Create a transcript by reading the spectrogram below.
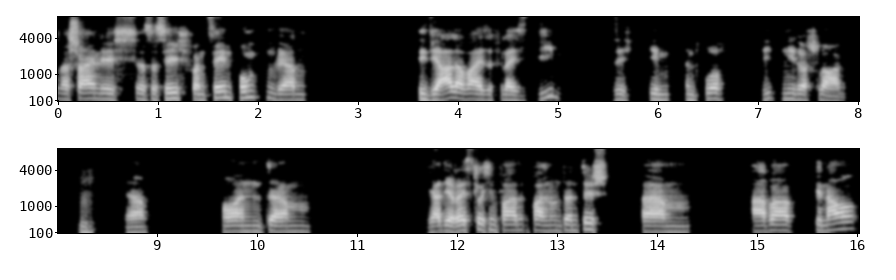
wahrscheinlich, also sehe ich, von zehn Punkten werden idealerweise vielleicht sieben sich im Entwurf niederschlagen. Mhm. Ja. Und ähm, ja, die restlichen fallen, fallen unter den Tisch. Ähm, aber genau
